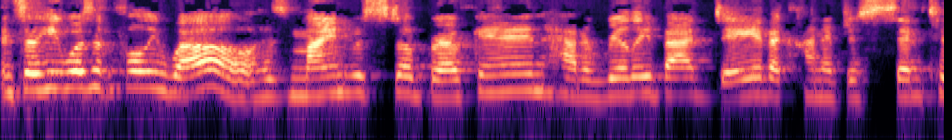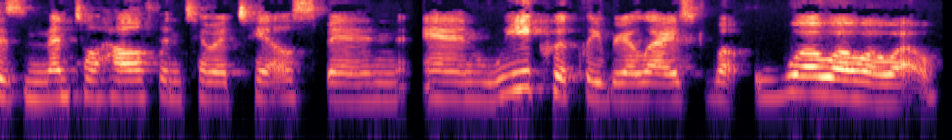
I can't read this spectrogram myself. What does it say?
And so he wasn't fully well. His mind was still broken, had a really bad day that kind of just sent his mental health into a tailspin. And we quickly realized, well, whoa, whoa, whoa, whoa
